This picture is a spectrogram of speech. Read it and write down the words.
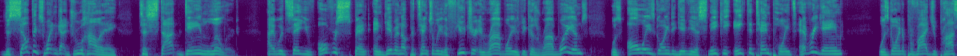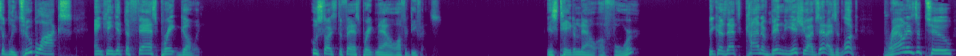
the Celtics went and got Jrue Holiday to stop Dame Lillard, I would say you've overspent and given up potentially the future in Rob Williams because Rob Williams was always going to give you a sneaky eight to 10 points every game, was going to provide you possibly two blocks, and can get the fast break going. Who starts the fast break now off of defense? Is Tatum now a four? Because that's kind of been the issue. I've said, I said, look, Brown is a two,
